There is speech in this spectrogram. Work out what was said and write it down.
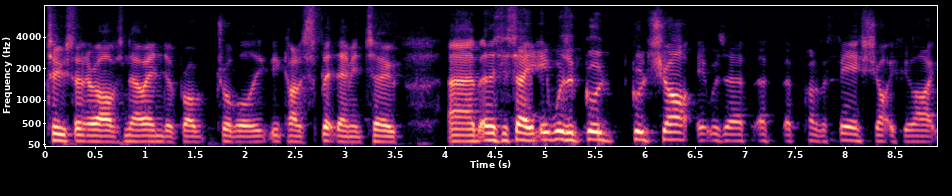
two centre halves no end of trouble. It, it, kind of split them in two. Um, and as you say, it was a good good shot. It was a, a, a, kind of a fierce shot, if you like.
